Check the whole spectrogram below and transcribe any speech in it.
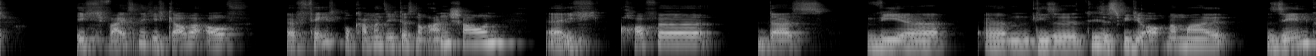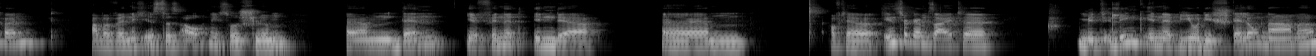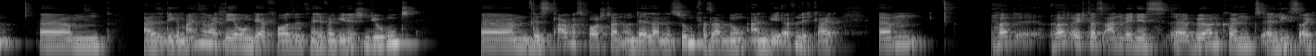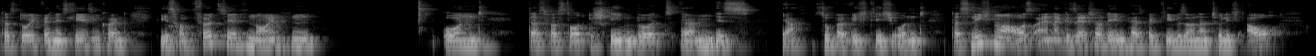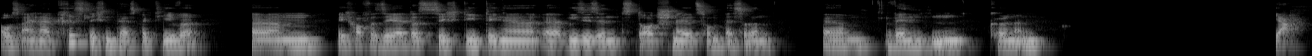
ich weiß nicht, ich glaube, auf äh, Facebook kann man sich das noch anschauen. Äh, ich hoffe, dass wir ähm, diese, dieses Video auch nochmal sehen können. Aber wenn nicht, ist das auch nicht so schlimm. Ähm, denn ihr findet in der ähm, auf der Instagram-Seite mit Link in der Bio die Stellungnahme, ähm, also die gemeinsame Erklärung der Vorsitzenden der evangelischen Jugend, ähm, des Tagungsvorstands und der Landesjugendversammlung an die Öffentlichkeit. Ähm, Hört, hört euch das an, wenn ihr es äh, hören könnt. Äh, liest euch das durch, wenn ihr es lesen könnt. Die ist vom 14.09. Und das, was dort geschrieben wird, ähm, ist ja super wichtig und das nicht nur aus einer gesellschaftlichen Perspektive, sondern natürlich auch aus einer christlichen Perspektive. Ähm, ich hoffe sehr, dass sich die Dinge, äh, wie sie sind, dort schnell zum Besseren ähm, wenden können. Ja,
